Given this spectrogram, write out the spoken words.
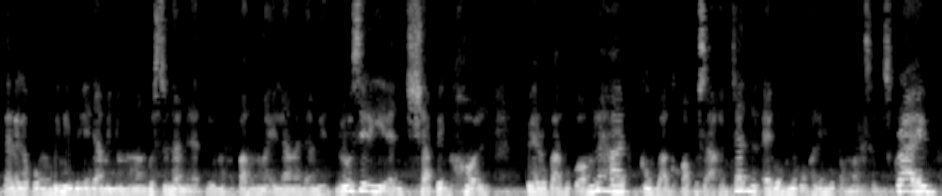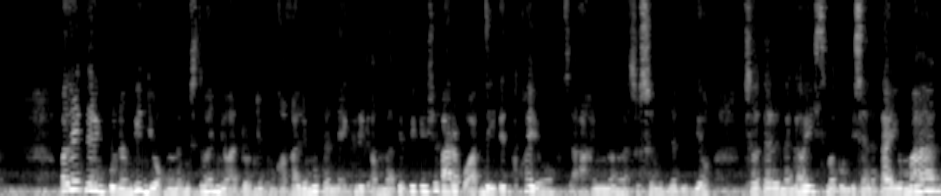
talaga pong binibili namin yung mga gusto namin at yung mga pangangailangan namin. Grocery and shopping haul. Pero bago po ang lahat, kung bago ka po sa akin channel, ay huwag niyo pong kalimutang mag-subscribe. Palike na rin po ng video kung nagustuhan nyo at huwag niyo pong kakalimutan na i-click ang notification para po updated ko kayo sa aking mga susunod na video. So tara na guys, mag-umpisa na tayo mag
